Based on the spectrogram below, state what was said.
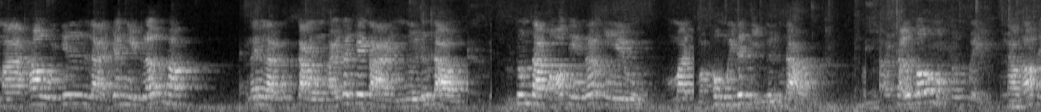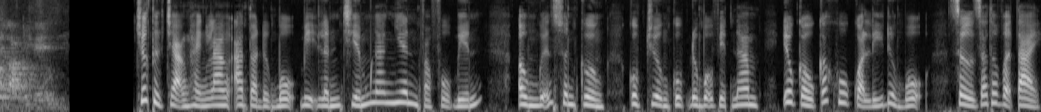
mà hầu như là doanh nghiệp lớn không? Nên là cũng cần phải có chế tài người đứng đầu. Chúng ta bỏ tiền rất nhiều mà mà không quy đến gì người đứng đầu. Phải khởi tố một đơn vị nào đó để làm cái điểm Trước thực trạng hành lang an toàn đường bộ bị lấn chiếm ngang nhiên và phổ biến, ông Nguyễn Xuân Cường, Cục trưởng Cục Đường bộ Việt Nam yêu cầu các khu quản lý đường bộ, Sở Giao thông Vận tải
